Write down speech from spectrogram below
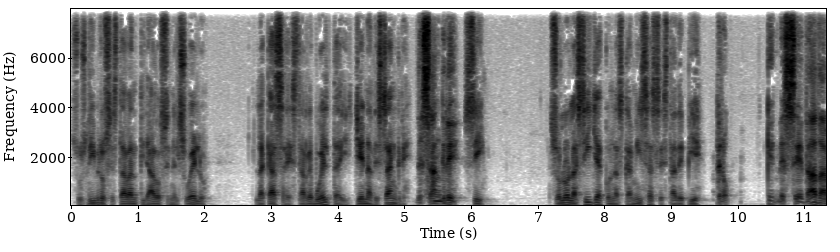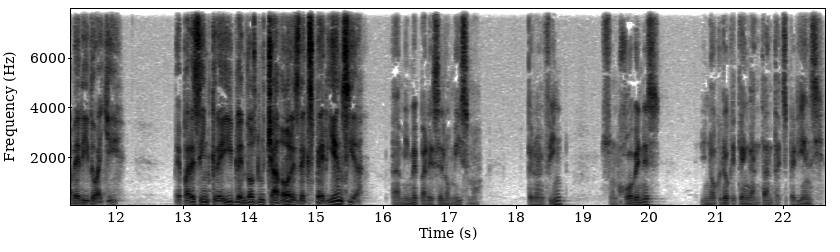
Sus libros estaban tirados en el suelo. La casa está revuelta y llena de sangre. ¿De sangre? Sí. Solo la silla con las camisas está de pie. Pero, qué necedad haber ido allí. Me parece increíble en dos luchadores de experiencia. A mí me parece lo mismo. Pero en fin, son jóvenes y no creo que tengan tanta experiencia.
